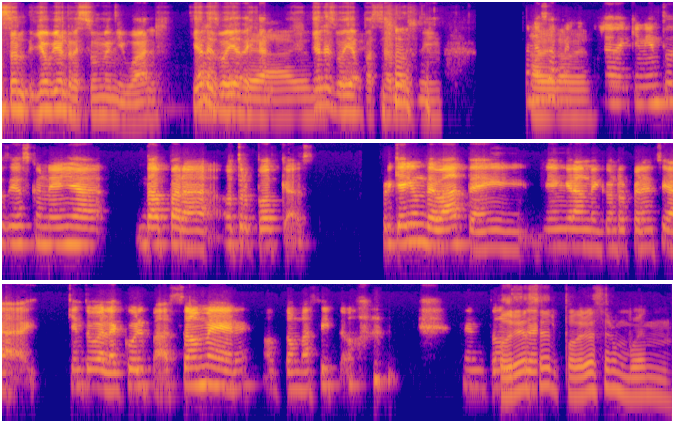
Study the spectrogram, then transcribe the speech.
solo- yo vi el resumen igual. Ya Ah, les voy a dejar, hagas, ya les voy a pasar los links. Con A esa ver, a ver. película de 500 días con ella da para otro podcast. Porque hay un debate ahí bien grande con referencia a quién tuvo la culpa, Summer o Tomasito. Podría Entonces, ser, podría ser un buen...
